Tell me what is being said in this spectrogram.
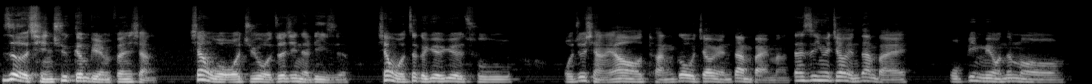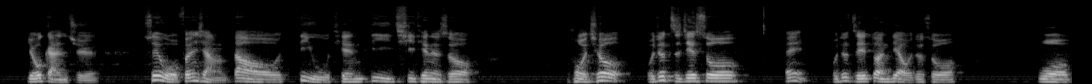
热情去跟别人分享。像我，我举我最近的例子，像我这个月月初我就想要团购胶原蛋白嘛，但是因为胶原蛋白我并没有那么有感觉。所以我分享到第五天、第七天的时候，我就我就直接说，哎，我就直接断掉，我就说，我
